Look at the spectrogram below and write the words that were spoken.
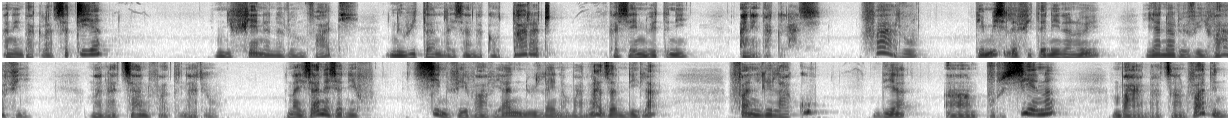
any an-dakilasy satria ny fiainanareo mivady no ho hitan'ilay zanakao taratra ka izay no entiny any an-dakilasy. Faharoa, dia misy ilay fitenenana hoe ianareo vehivavy manajà ny vadinareo. Na izany aza anefa, tsy ny vehivavy ihany no ilaina manaja ny lehilahy fa ny lehilahy koa dia amporisihina mba hanaja ny vadiny,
